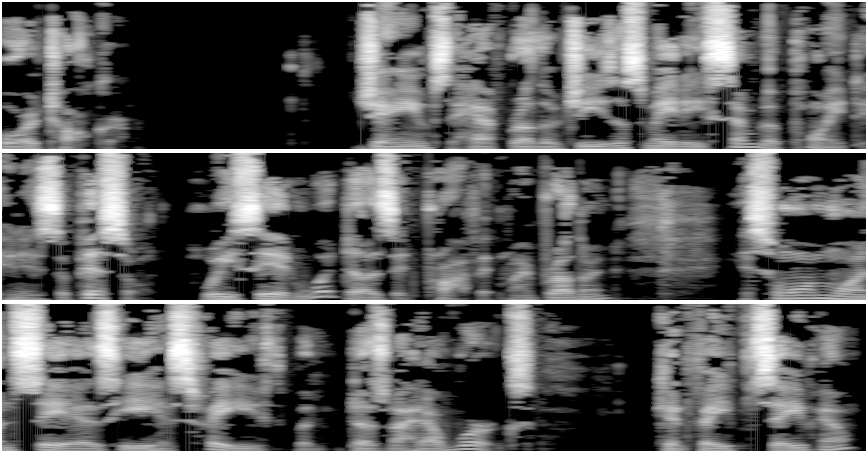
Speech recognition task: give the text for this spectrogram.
or a talker. James, the half brother of Jesus, made a similar point in his epistle, where he said, What does it profit, my brethren, if someone says he has faith but does not have works? Can faith save him?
